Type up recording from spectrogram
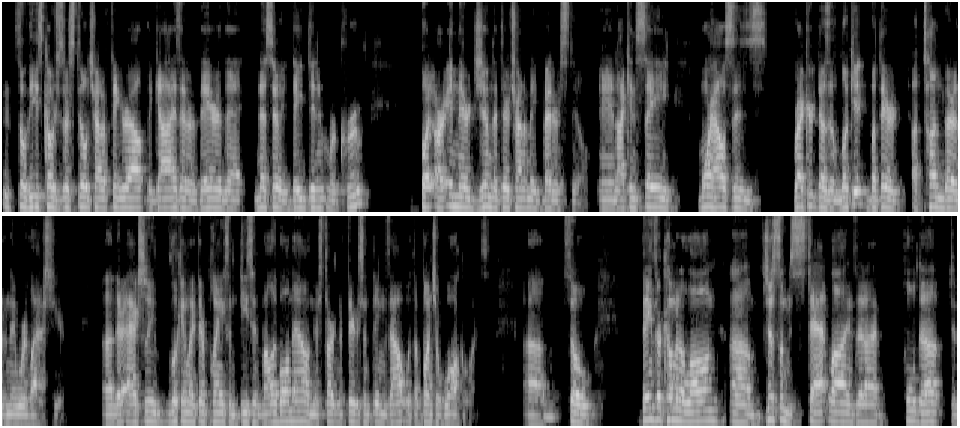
Hmm. So these coaches are still trying to figure out the guys that are there that necessarily they didn't recruit but are in their gym that they're trying to make better still. And I can say Morehouse's record doesn't look it, but they're a ton better than they were last year. Uh, they're actually looking like they're playing some decent volleyball now, and they're starting to figure some things out with a bunch of walk-ons. Um, so things are coming along. Um, just some stat lines that I pulled up to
